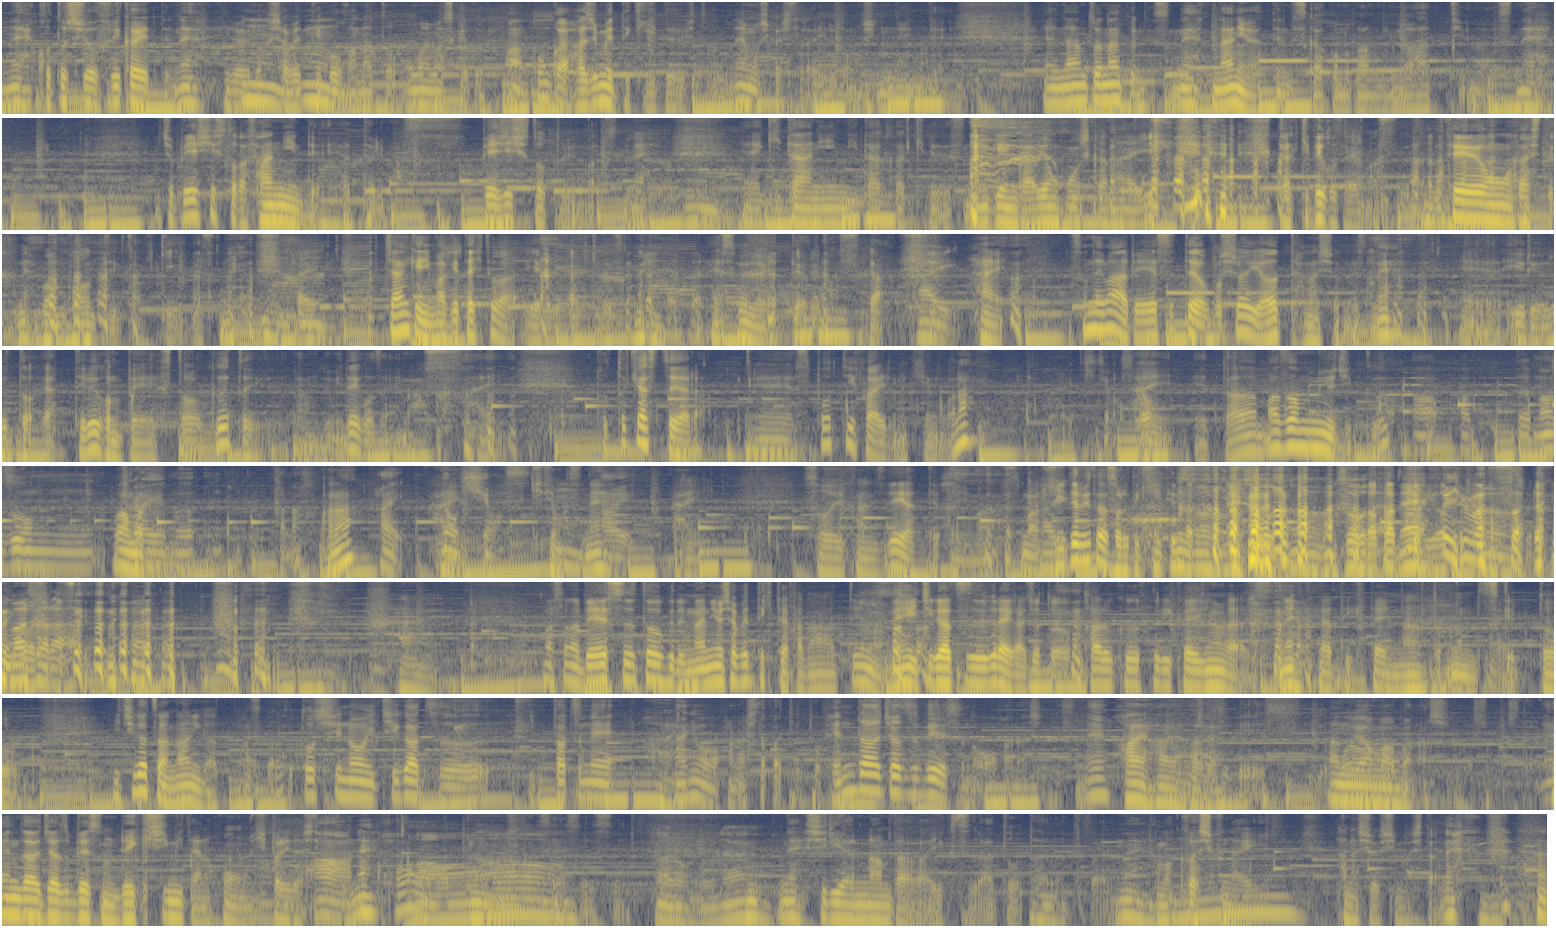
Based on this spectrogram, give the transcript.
ね、今年を振り返ってねいろいろ喋っていこうかなと思いますけど、まあ、今回初めて聞いてる人もねもしかしたらいるかもしれないんで、えーなんとなくですね何をやってるんですかこの番組はっていうのはですね一応ベーシストが3人でやっております。ベーシストというのはですね、えーギターに似た楽器でですね弦が4本しかない 楽器でございます。低音を出してるねボンボンっていう楽器ですね、はい、じゃんけんに負けた人がやる楽器ですね、え ーそういうのをやっておりますが。はい。はい、そんでまあベースって面白いよって話をですね、えーゆるゆるとやってるこのベーストークという番組でございます。はい、ポッドキャストやら、えー、Spotify でも聞けるのかな、聞けますよ。はい。えっ、と Amazon Music あ、あ、アマゾンプはまライムかな？かな？はい。はい。聞けます。来てますね、はい。はい、そういう感じでやっております。まあはい聞いてる人はそれで聞いてるんだからね、そうだね。ってるよって今更。今更。はい。まあ、そのベーストークで何を喋ってきたかなっていうのをね 1月ぐらいからちょっと軽く振り返りながらですねやっていきたいなと思うんですけど1月は何があったんですか、今年の1月一発目、はい、何を話したかというと、フェンダージャズベースのお話ですね。はいはいはい。ジャズベース、山話をしましたね。フェンダージャズベースの歴史みたいな本を引っ張り出してきてね。あー本を持ってきましたあー。そうそうそう。なるほどね。ねシリアルナンバーがいくつだどうだとかねあんま詳しくない話をしましたね。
